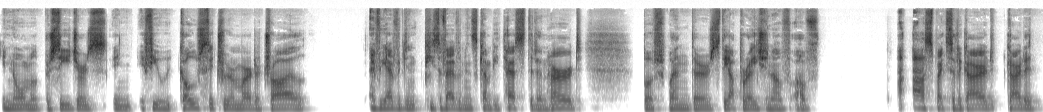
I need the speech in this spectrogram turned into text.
in normal procedures, in if you go sit through a murder trial, every evident piece of evidence can be tested and heard. But when there's the operation of of aspects of the guard guarded,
